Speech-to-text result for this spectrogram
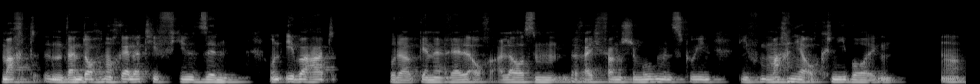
macht ähm, dann doch noch relativ viel Sinn. Und Eberhard oder generell auch alle aus dem Bereich Functional Movement Screen, die machen ja auch Kniebeugen. Ja,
